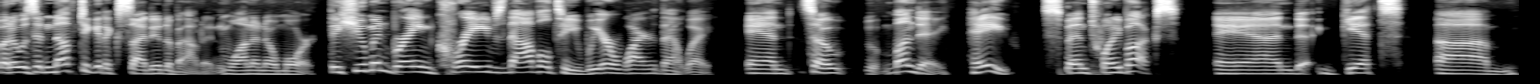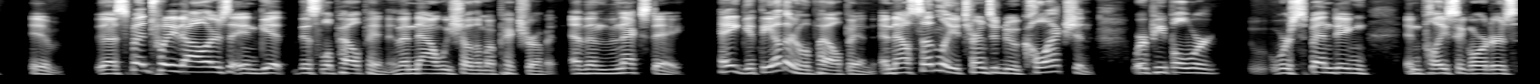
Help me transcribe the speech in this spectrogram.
But it was enough to get excited about it and want to know more. The human brain craves novelty. We are wired that way. And so Monday, hey, spend 20 bucks and get, um, uh, spend $20 and get this lapel pin. And then now we show them a picture of it. And then the next day, hey, get the other lapel pin. And now suddenly it turns into a collection where people were we're spending and placing orders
